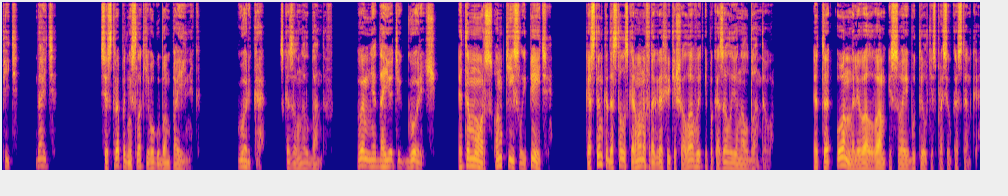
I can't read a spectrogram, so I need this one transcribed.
«Пить дайте». Сестра поднесла к его губам поильник. «Горько», — сказал Нелбандов. «Вы мне даете горечь». «Это морс, он кислый, пейте». Костенко достал из кармана фотографию Кишалавы и показал ее Налбандову. «Это он наливал вам из своей бутылки?» — спросил Костенко.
